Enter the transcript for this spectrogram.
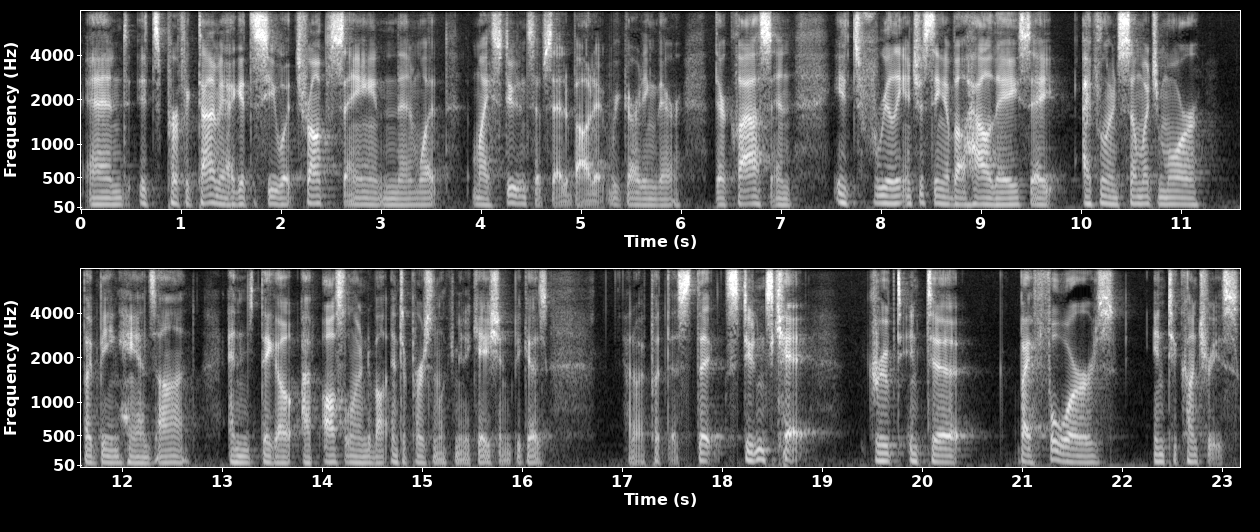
And it's perfect timing. I get to see what Trump's saying and then what my students have said about it regarding their their class. And it's really interesting about how they say, I've learned so much more by being hands on. And they go, I've also learned about interpersonal communication because how do I put this? The students get grouped into by fours into countries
